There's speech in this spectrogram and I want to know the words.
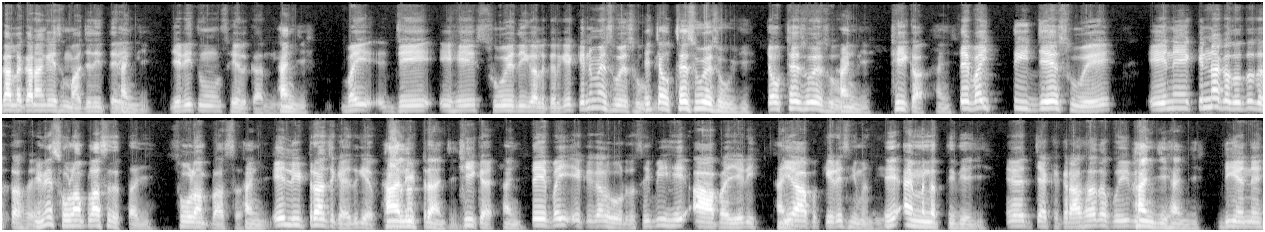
ਗੱਲ ਕਰਾਂਗੇ ਇਸ ਮੱਝ ਦੀ ਤੇਰੀ ਜਿਹੜੀ ਤੂੰ ਸੇਲ ਕਰਨੀ ਹੈ ਹਾਂਜੀ। ਬਾਈ ਜੇ ਇਹ ਸੂਏ ਦੀ ਗੱਲ ਕਰੀਏ ਕਿੰਨਵੇਂ ਸੂਏ ਸੂ ਇਹ ਚੌਥੇ ਸੂਏ ਸੂ ਜੀ। ਚੌਥੇ ਸੂਏ ਸੂ ਹਾਂਜੀ। ਠੀਕ ਆ। ਤੇ ਬਾਈ ਤੀਜੇ ਸੂਏ ਇਹਨੇ ਕਿੰਨਾ ਕੁ ਦੁੱਧ ਦਿੱਤਾ ਹੋਇਆ? ਇਹਨੇ 16 ਪਲੱਸ ਦਿੱਤਾ ਜੀ। 16 ਪਲੱਸ ਹਾਂਜੀ। ਇਹ ਲੀਟਰਾਂ ਚ ਕਹਿ ਦਈਏ ਆਪਾਂ ਹਾਂ? ਲੀਟਰਾਂ ਚ ਠੀਕ ਹੈ। ਹਾਂਜੀ। ਤੇ ਬਾਈ ਇੱਕ ਗੱਲ ਹੋਰ ਦੱਸੀ ਵੀ ਇਹ ਆਪ ਹੈ ਜਿਹੜੀ। ਇਹ ਆਪ ਕਿਹੜੇ ਸੀਮਨ ਦੀ ਹੈ? ਇਹ M29 ਦੀ ਹੈ ਜੀ। ਇਹ ਚੈੱਕ ਕਰਾ ਸਕਦਾ ਕੋਈ ਵੀ? ਹਾਂਜੀ ਹਾਂਜੀ। ਡੀਐਨਏ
